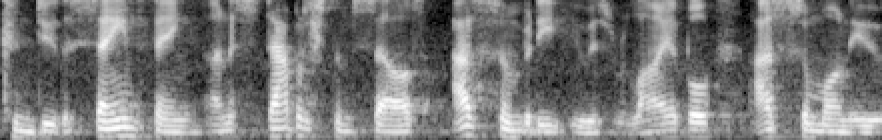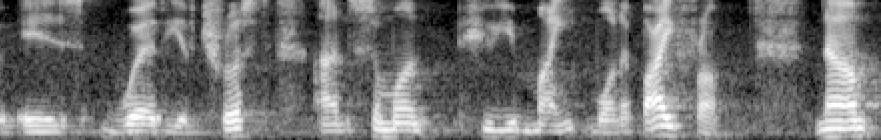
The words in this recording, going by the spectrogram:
can do the same thing and establish themselves as somebody who is reliable, as someone who is worthy of trust, and someone who you might want to buy from. Now,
